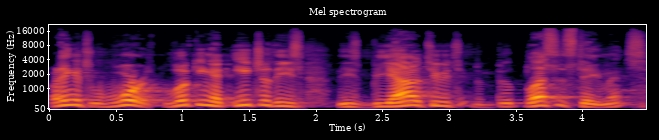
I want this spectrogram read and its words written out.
but I think it's worth looking at each of these, these Beatitudes, blessed statements.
